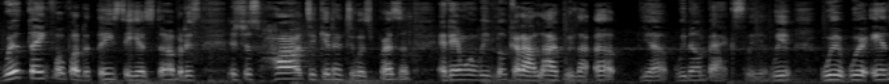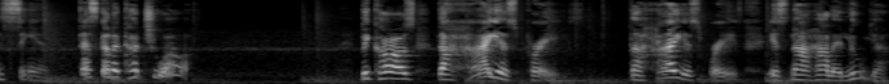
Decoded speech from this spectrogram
We're thankful for the things that He has done, but it's it's just hard to get into His presence. And then when we look at our life, we like, up, oh, yeah, we done backslid. We're we're we're in sin. That's gonna cut you off. Because the highest praise, the highest praise is not hallelujah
